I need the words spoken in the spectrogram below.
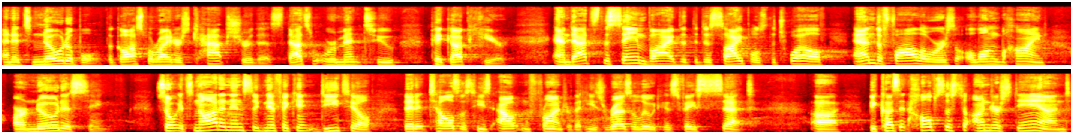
And it's notable. The gospel writers capture this. That's what we're meant to pick up here. And that's the same vibe that the disciples, the 12, and the followers along behind are noticing. So it's not an insignificant detail that it tells us he's out in front or that he's resolute, his face set. Uh, because it helps us to understand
